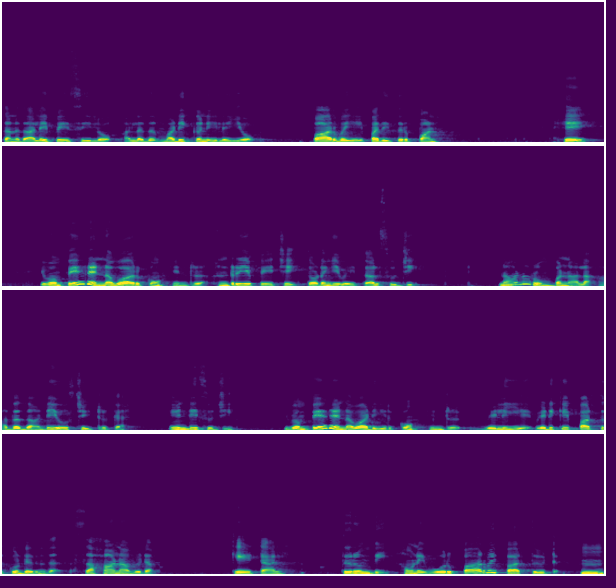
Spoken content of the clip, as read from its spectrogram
தனது அலைபேசியிலோ அல்லது மடிக்கணியிலேயோ பார்வையை பதித்திருப்பான். ஹே இவன் பேர் என்னவா இருக்கும்? என்று அன்றைய பேச்சை தொடங்கி வைத்தாள் சுஜி. நானும் ரொம்ப நாளாக அதை தாண்டி யோசிச்சிட்டு இருக்கேன் ஏண்டி சுஜி இவன் பேர் என்னவாடி இருக்கும்? என்று வெளியே வேடிக்கை பார்த்து கொண்டிருந்த சஹானாவிடம் கேட்டாள். திரும்பி அவனை ஒரு பார்வை பார்த்துவிட்டு ம்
